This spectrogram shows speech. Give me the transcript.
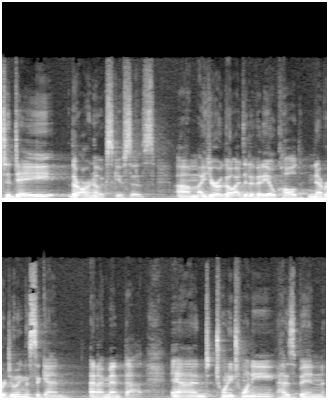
today, there are no excuses. Um, a year ago, I did a video called Never Doing This Again, and I meant that. And 2020 has been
